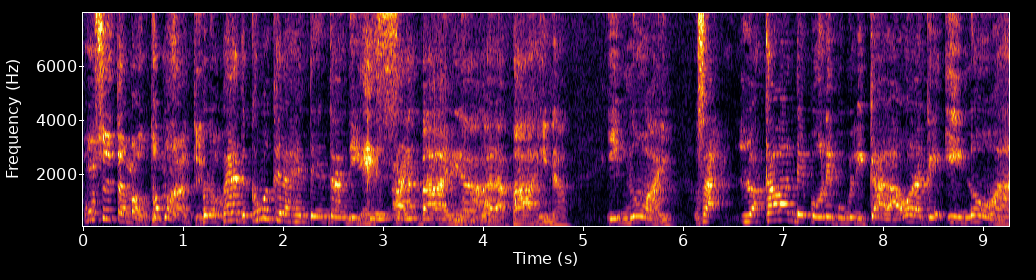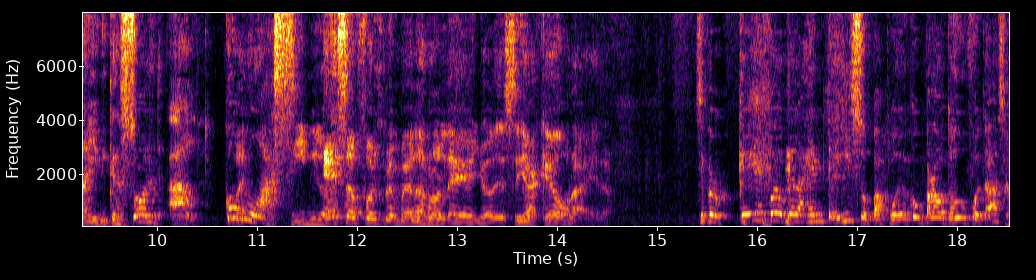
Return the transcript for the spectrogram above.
Un sistema ¿Cómo? automático. Pero espérate, ¿cómo es que la gente entra di que al vaina, a la página y no hay? O sea, lo acaban de poner publicar ahora que y no hay, que sold out. ¿Cómo Bueno, así, mi loco? Ese fue el primer error de ellos. Decía qué hora era. Sí, pero ¿qué fue lo que la gente hizo para poder comprarlo todo un fuetazo?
